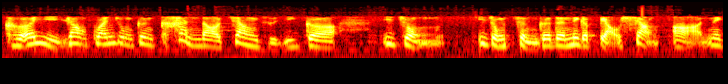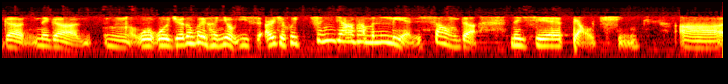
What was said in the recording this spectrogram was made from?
可以让观众更看到这样子一个一种一种整个的那个表象啊，那个那个嗯，我我觉得会很有意思，而且会增加他们脸上的那些表情。啊，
